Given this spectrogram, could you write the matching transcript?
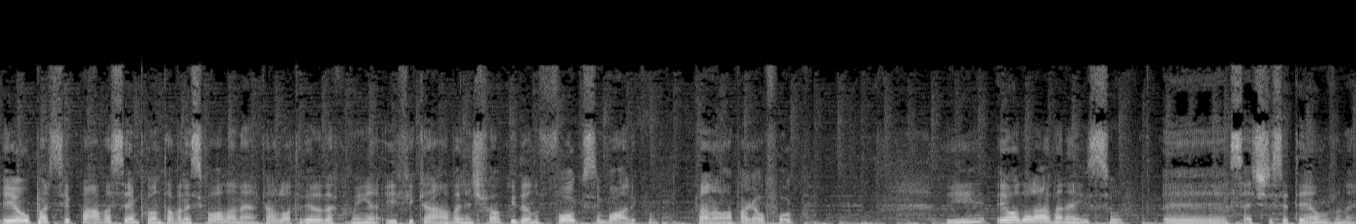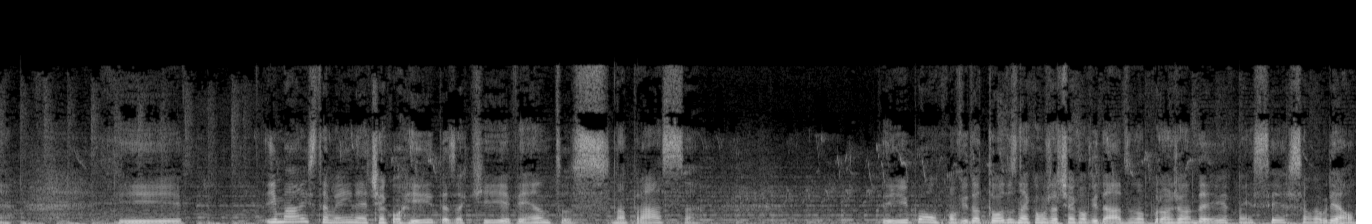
Eu participava sempre quando estava na escola, né, Carlota Vieira da Cunha, e ficava, a gente ficava cuidando do fogo simbólico, para não apagar o fogo. E eu adorava, né, isso, é, 7 de setembro, né, e e mais também, né? Tinha corridas aqui, eventos na praça. E bom, convido a todos, né? Como já tinha convidado no Por Onde Eu Andei, a conhecer São Gabriel.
